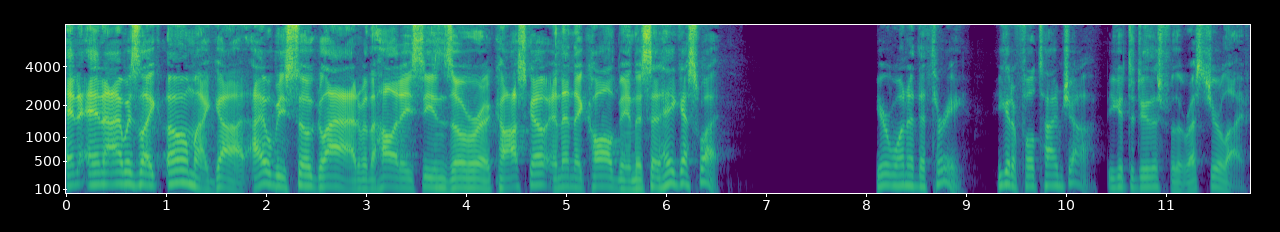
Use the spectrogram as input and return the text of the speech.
And and I was like, oh my God, I will be so glad when the holiday season's over at Costco. And then they called me and they said, Hey, guess what? You're one of the three. You get a full-time job. You get to do this for the rest of your life.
